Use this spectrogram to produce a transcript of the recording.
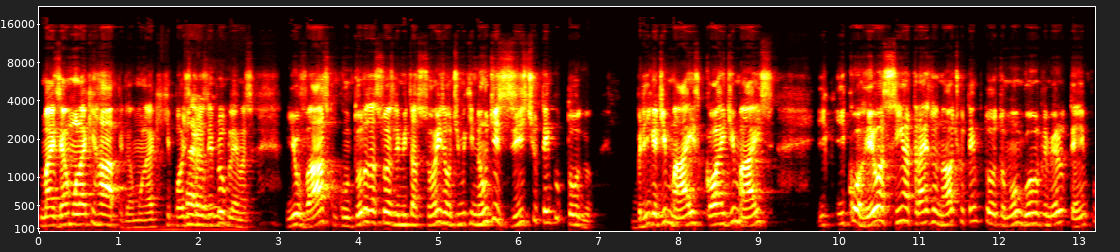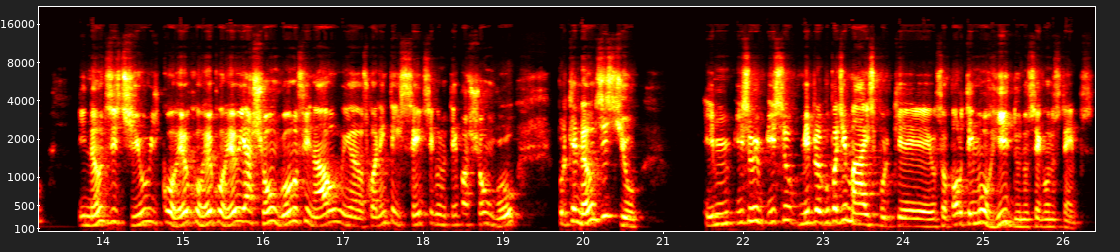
Mas é um moleque rápido, é um moleque que pode É, trazer eu problemas. E o Vasco, com todas as suas limitações, é um time que não desiste o tempo todo. Briga demais, corre demais. E, e correu assim atrás do Náutico o tempo todo. Tomou um gol no primeiro tempo e não desistiu. E correu, correu, correu e achou um gol no final. E aos 46 do segundo tempo achou um gol, porque não desistiu. E isso, isso me preocupa demais, porque o São Paulo tem morrido nos segundos tempos.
